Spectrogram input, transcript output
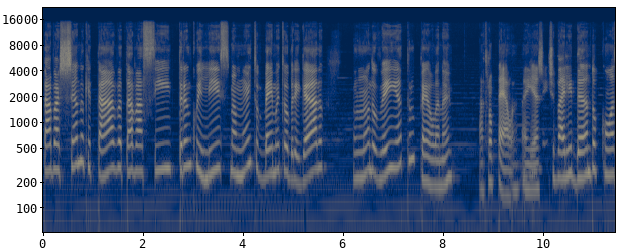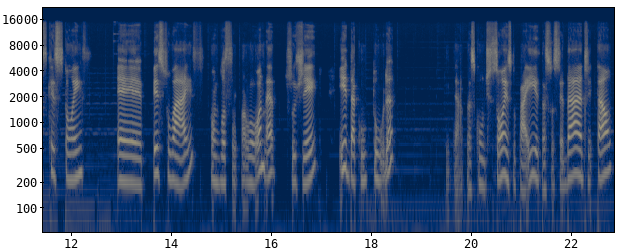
Tava achando que tava, tava assim, tranquilíssima, muito bem, muito obrigado. O mundo vem e atropela, né? Atropela. Aí a gente vai lidando com as questões é, pessoais, como você falou, né? Do sujeito e da cultura, das condições do país, da sociedade e tal.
